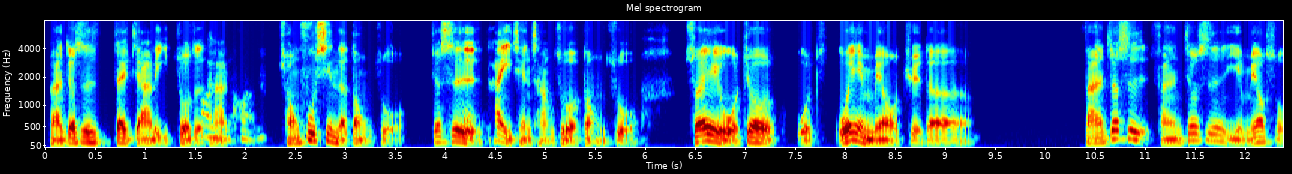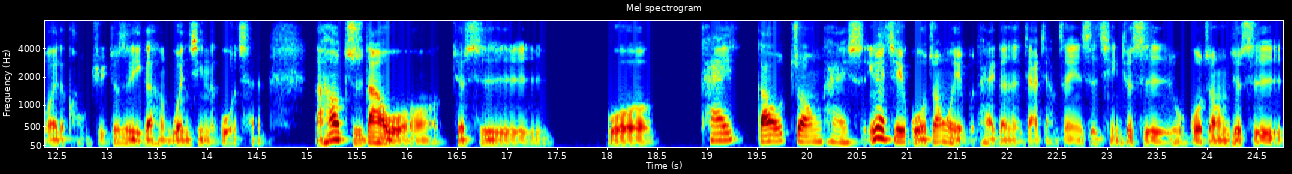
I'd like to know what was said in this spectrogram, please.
反正就是在家里做着她重复性的动作，就是她以前常做的动作，所以我就我我也没有觉得，反正就是反正就是也没有所谓的恐惧，就是一个很温馨的过程。然后直到我就是我。开高中开始，因为其实国中我也不太跟人家讲这件事情，就是我国中就是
